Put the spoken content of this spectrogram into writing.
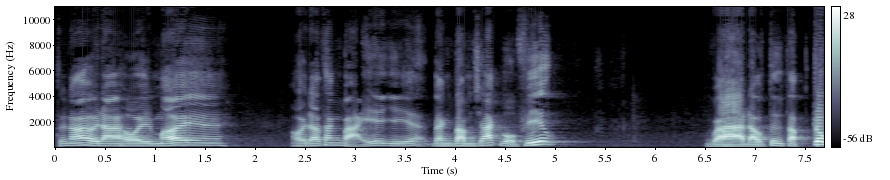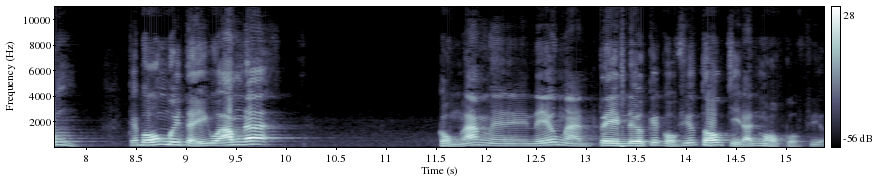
Tôi nói hồi nào hồi mới, hồi đó tháng 7 hay gì á, bằng tầm soát cổ phiếu. Và đầu tư tập trung. Cái 40 tỷ của ông đó, cùng lắm, nếu mà tìm được cái cổ phiếu tốt chỉ đánh một cổ phiếu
